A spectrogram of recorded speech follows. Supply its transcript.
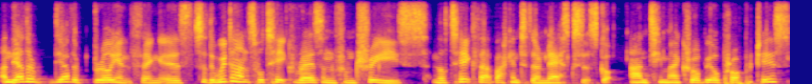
And the other the other brilliant thing is so the wood ants will take resin from trees and they'll take that back into their nest because it's got antimicrobial properties.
